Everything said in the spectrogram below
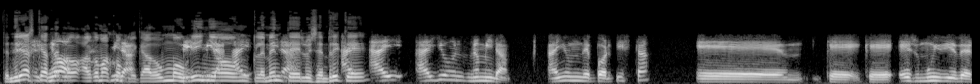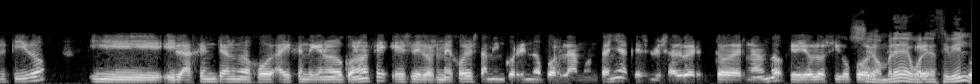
Tendrías que No, hacerlo algo más mira, complicado. Un Mourinho, mira, un Clemente, mira, Luis Enrique. Hay, hay, hay un, no mira, hay un deportista eh, que, que es muy divertido y, y la gente a lo mejor, hay gente que no lo conoce, es de los mejores también corriendo por la montaña, que es Luis Alberto Hernando, que yo lo sigo por... Sí, hombre, Guardia eh, Civil.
